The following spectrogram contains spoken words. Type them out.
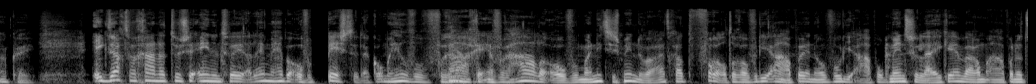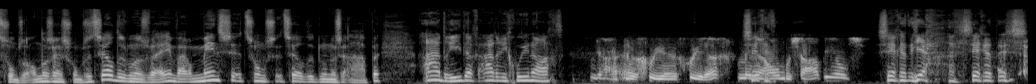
Oké. Ik dacht, we gaan het tussen 1 en 2 alleen maar hebben over pesten. Daar komen heel veel vragen en verhalen over, maar niets is minder waar. Het gaat vooral toch over die apen en over hoe die apen op mensen lijken... en waarom apen het soms anders en soms hetzelfde doen als wij... en waarom mensen het soms hetzelfde doen als apen. Adrie, dag Adrie, goeienacht. Ja, een goeie, goeiedag. Met een homo sapiens. Zeg het, ja, zeg het eens.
